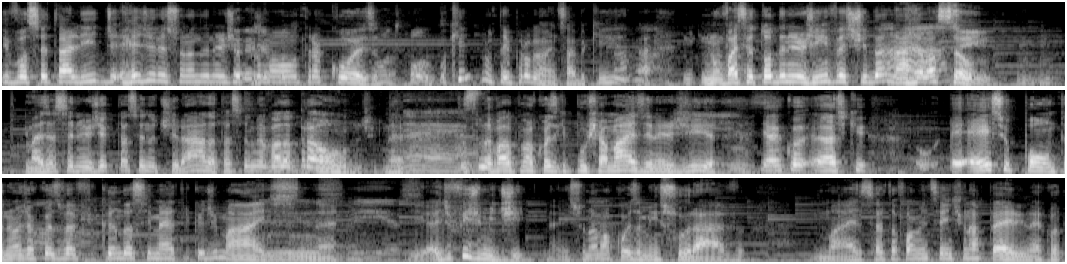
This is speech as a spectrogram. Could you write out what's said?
E você está ali redirecionando energia, energia para uma outra coisa. Um outro ponto. O que não tem problema, a gente sabe que não vai ser toda a energia investida na relação. Sim. Uhum. Mas essa energia que está sendo tirada está sendo levada para onde? Está né? é. sendo levada para uma coisa que puxa mais energia. Isso. E aí, eu acho que é, é esse o ponto, né? Onde a coisa vai ficando assimétrica demais, isso, né? Isso. E é difícil de medir, né? Isso não é uma coisa mensurável. Mas, de certa forma, a gente sente na pele, né? Quando,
